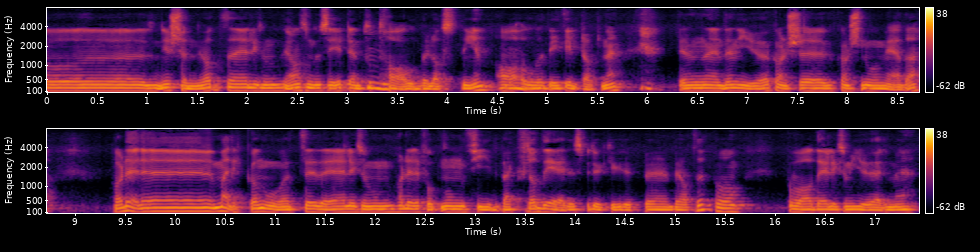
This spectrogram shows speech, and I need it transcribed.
Og jeg skjønner jo at eh, liksom, ja, som du sier, den totalbelastningen av alle de tiltakene, den, den gjør kanskje, kanskje noe med deg. Har dere merka noe til det? Liksom, har dere fått noen feedback fra deres brukergruppe, Beate, på, på hva det liksom gjør med,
